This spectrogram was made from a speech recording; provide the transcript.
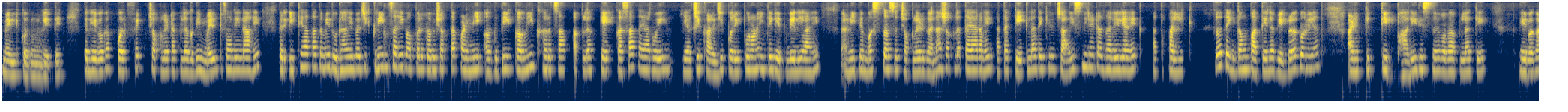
मेल्ट करून घेते. तर हे बघा परफेक्ट चॉकलेट आपलं अगदी मेल्ट झालेलं आहे. तर इथे आता तुम्ही दुधाऐवजी क्रीमचाही वापर करू शकता पण मी अगदी कमी खर्चात आपलं केक कसा तयार होईल याची काळजी परिपूर्ण इथे घेतलेली आहे. आणि इथे मस्त असं चॉकलेट गनाश आपलं तयार आहे. आता केकला देखील चाळीस मिनिटं झालेली आहेत. आता हलकत एकदम पातेला वेगळं करूयात. आणि किती भारी दिसतोय बघा आपला केक हे बघा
